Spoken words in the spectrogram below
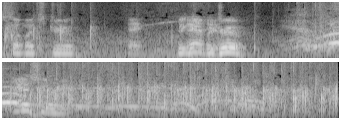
So much, Drew. Hey, Big thank hand for you. Drew. And Sherry.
